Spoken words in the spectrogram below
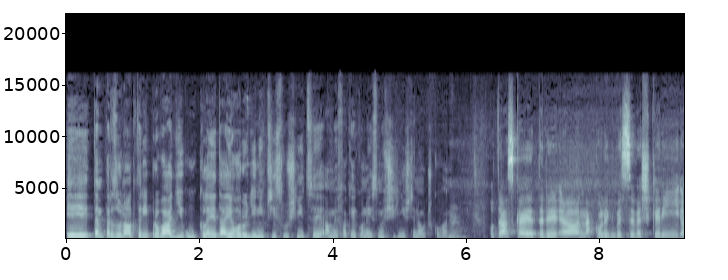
i ten personál, který provádí úklid a jeho rodinní příslušníci a my fakt jako nejsme všichni ještě naočkovaní. Hmm. Otázka je tedy, eh, nakolik by si veškerý eh,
